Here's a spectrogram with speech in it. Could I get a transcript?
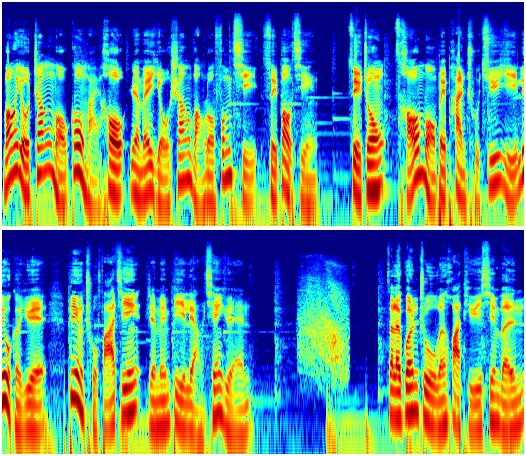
网友张某购买后认为有伤网络风气，遂报警。最终，曹某被判处拘役六个月，并处罚金人民币两千元。再来关注文化体育新闻：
